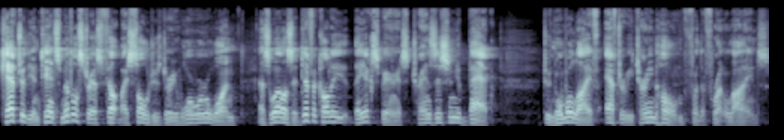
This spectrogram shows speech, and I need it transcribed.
captured the intense mental stress felt by soldiers during World War I, as well as the difficulty they experienced transitioning back to normal life after returning home from the front lines.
